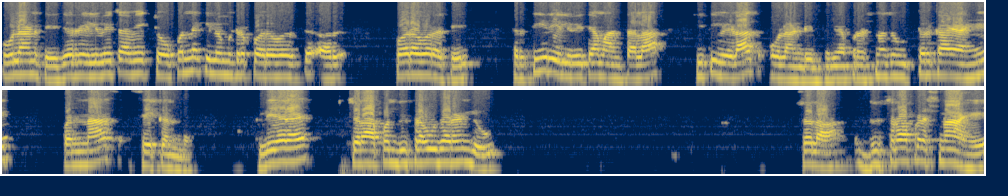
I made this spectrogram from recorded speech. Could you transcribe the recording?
ओलांडते. जर रेल्वेचा वेग चौपन्न kilometre per hour per hour असेल तर ती रेल्वे त्या माणसाला किती वेळात ओलांडेल? तर या प्रश्नाचं उत्तर काय आहे? पन्नास सेकंद. क्लिअर आहे? चला आपण दुसरा उदाहरण घेऊ. चला दुसरा प्रश्न आहे.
